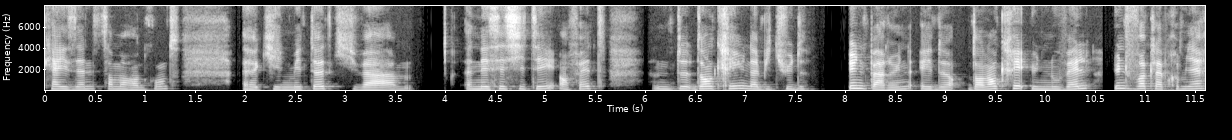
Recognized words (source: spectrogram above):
Kaizen sans me rendre compte, qui est une méthode qui va nécessité en fait d'en créer une habitude, une par une, et d'en ancrer une nouvelle une fois que la première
